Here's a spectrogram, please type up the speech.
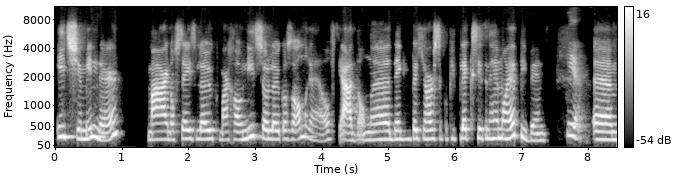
ietsje minder, maar nog steeds leuk, maar gewoon niet zo leuk als de andere helft. Ja, dan eh, denk ik dat je hartstikke op je plek zit en helemaal happy bent. Ja, Ehm,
